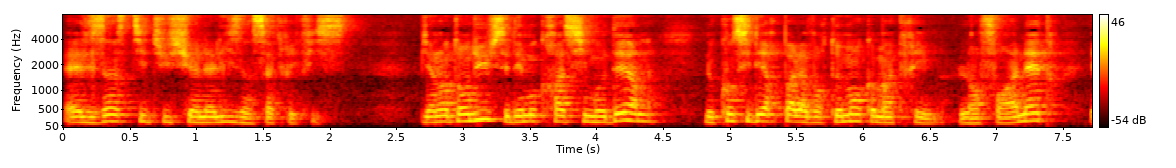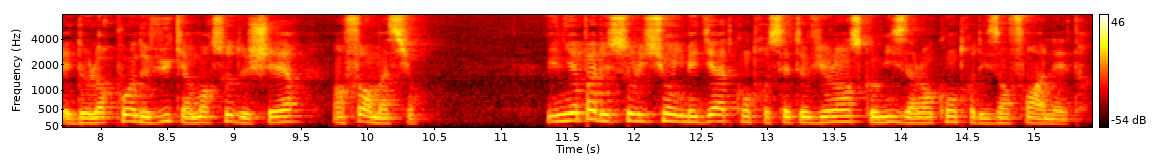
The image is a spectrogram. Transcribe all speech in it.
elles institutionnalisent un sacrifice. Bien entendu, ces démocraties modernes ne considèrent pas l'avortement comme un crime. L'enfant à naître est de leur point de vue qu'un morceau de chair en formation. Il n'y a pas de solution immédiate contre cette violence commise à l'encontre des enfants à naître,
